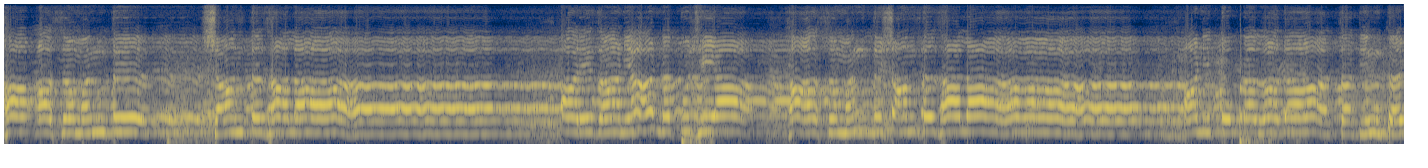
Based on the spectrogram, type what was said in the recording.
हा आसमंत शांत झाला. अरे जाण्यान तुझिया हा आसमंत शांत झाला. आणि तो प्रल्हादाचा दिनकर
